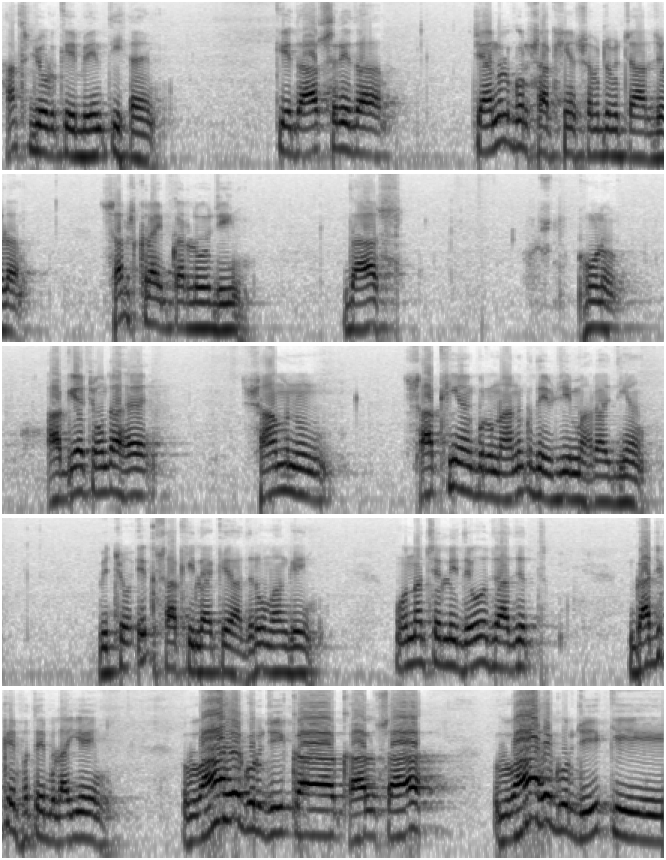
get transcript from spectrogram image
ਹੱਥ ਜੋੜ ਕੇ ਬੇਨਤੀ ਹੈ ਕਿ ਦਾਸਰੇ ਦਾ ਚੈਨਲ ਗੁਰਸਾਖੀਆਂ ਸ਼ਬਦ ਵਿਚਾਰ ਜਿਹੜਾ ਸਬਸਕ੍ਰਾਈਬ ਕਰ ਲਓ ਜੀ। ਦਾਸ ਹੁਣ ਆਗਿਆ ਚਾਹੁੰਦਾ ਹੈ, ਸ਼ਾਮ ਨੂੰ ਸਾਖੀਆਂ ਗੁਰੂ ਨਾਨਕ ਦੇਵ ਜੀ ਮਹਾਰਾਜ ਦੀਆਂ ਵਿੱਚੋਂ ਇੱਕ ਸਾਖੀ ਲੈ ਕੇ ਹਾਜ਼ਰ ਹੋਵਾਂਗੇ। ਉਹਨਾਂ ਚੱਲੀ ਦਿਓ ਇਜਾਜ਼ਤ। ਗੱਜ ਕੇ ਫਤਿਹ ਬੁਲਾਈਏ। ਵਾਹਿਗੁਰੂ ਜੀ ਕਾ ਖਾਲਸਾ, ਵਾਹਿਗੁਰੂ ਜੀ ਕੀ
